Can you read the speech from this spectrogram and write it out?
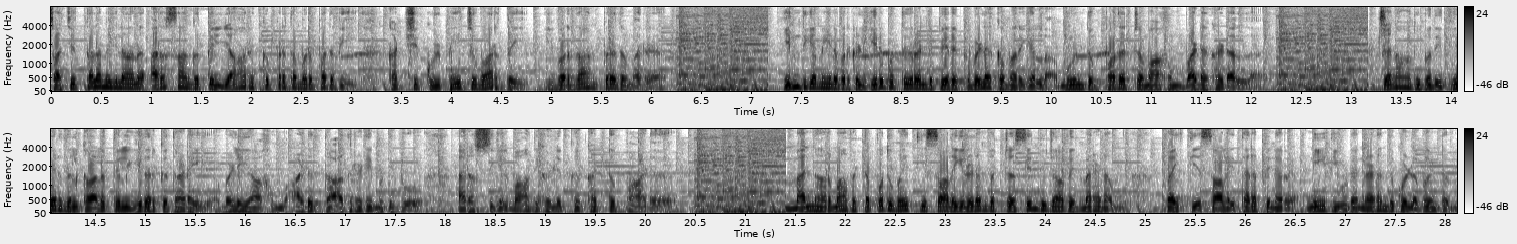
சஜித் தலைமையிலான அரசாங்கத்தில் யாருக்கு பிரதமர் பதவி? கட்சிக்குள் பேச்சுவார்த்தை. இவர்தான் பிரதமர். இந்திய மீனவர்கள் இருபத்தி இரண்டு பேருக்கு விளக்கமறியல் மீண்டும் பதற்றமாகும் வடகடல். ஜனாதிபதி தேர்தல் காலத்தில் இதற்கு தடை. வெளியாகும் அடுத்த அதிரடி முடிவு. அரசியல்வாதிகளுக்கு கட்டுப்பாடு. மன்னார் மாவட்ட பொது வைத்தியசாலையில் இடம்பெற்ற சிந்துஜாவின் மரணம். வைத்தியசாலை தரப்பினர் நீதியுடன் நடந்து கொள்ள வேண்டும்.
